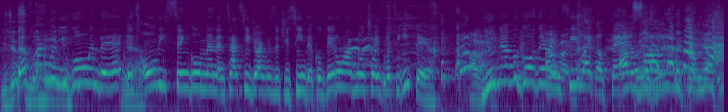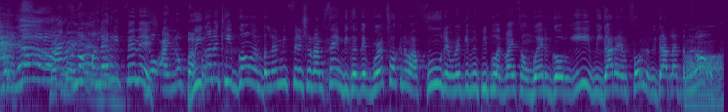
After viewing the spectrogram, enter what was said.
You just That's why when you go in there, it's only single men and taxi drivers that you see there because they don't have no choice but to eat there. You never go there and right. see like a family. no, no, I'm, no, Yeah. let me finish. No, I know, but- We're gonna keep going, but let me finish what I'm saying because if we're talking about food and we're giving people advice on where to go to eat, we gotta inform them. We gotta let them Uh-huh. know.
